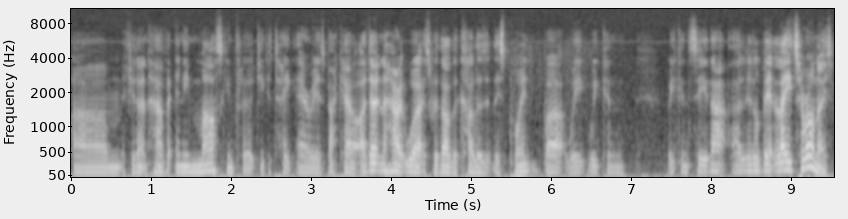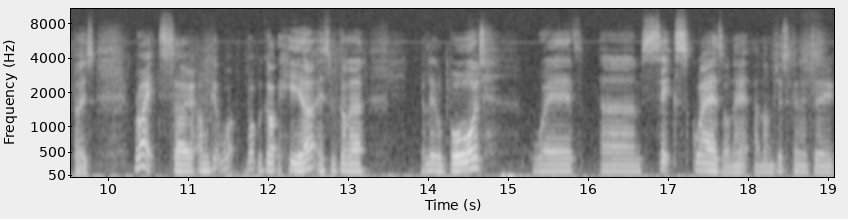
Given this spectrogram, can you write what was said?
um, if you don't have any masking fluid you could take areas back out. I don't know how it works with other colors at this point but we, we can we can see that a little bit later on I suppose. Right so I'm get, what, what we've got here is we've got a, a little board with um, six squares on it and I'm just going to do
